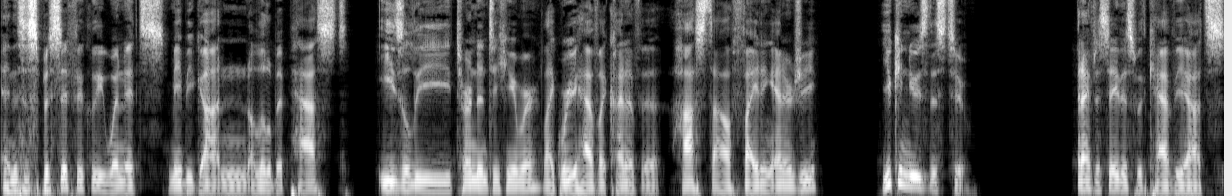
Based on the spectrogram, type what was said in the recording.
and this is specifically when it's maybe gotten a little bit past easily turned into humor, like where you have like kind of a hostile fighting energy, you can use this too. And I have to say this with caveats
